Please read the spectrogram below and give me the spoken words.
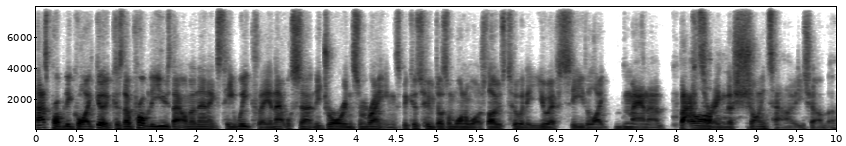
That's probably quite good because they'll probably use that on an NXT weekly, and that will certainly draw in some ratings because who doesn't want to watch those two in a UFC like manner battering the shite out of each other?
